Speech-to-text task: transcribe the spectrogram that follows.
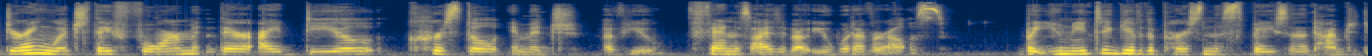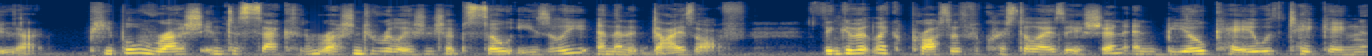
during which they form their ideal crystal image of you, fantasize about you, whatever else. But you need to give the person the space and the time to do that. People rush into sex and rush into relationships so easily and then it dies off. Think of it like a process of crystallization and be okay with taking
